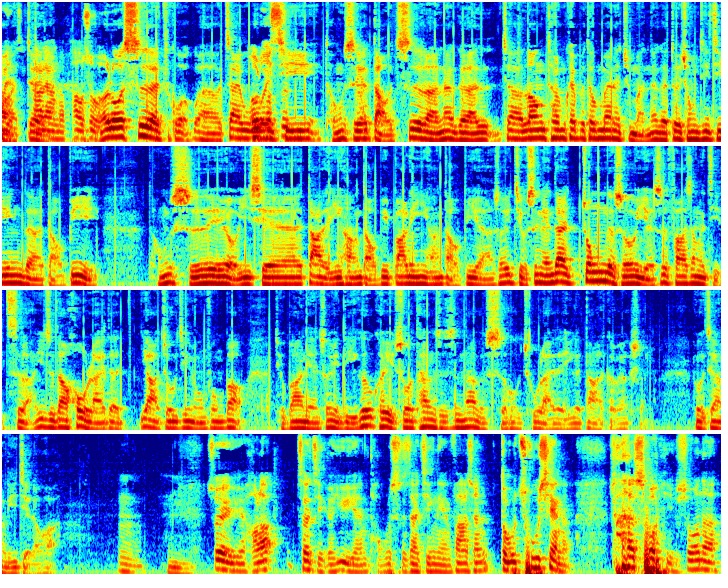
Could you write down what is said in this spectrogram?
也是大量的抛售。俄罗斯的国呃债务危机，同时也导致了那个叫 long term capital management 那个对冲基金的倒闭，同时也有一些大的银行倒闭，巴林银行倒闭啊，所以九十年代中的时候也是发生了几次了，一直到后来的亚洲金融风暴九八年，所以你都可以说当时是那个时候出来的一个大的 correction，如果这样理解的话，嗯嗯，所以好了，这几个预言同时在今年发生，都出现了。那所以说呢，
